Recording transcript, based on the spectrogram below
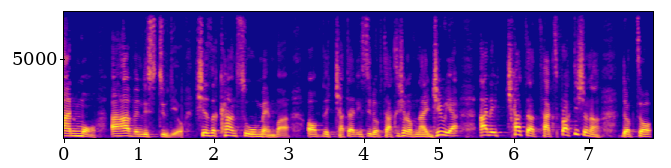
and more, I have in the studio. She is a council member of the Chartered Institute of Taxation of Nigeria and a chartered tax practitioner, Dr.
